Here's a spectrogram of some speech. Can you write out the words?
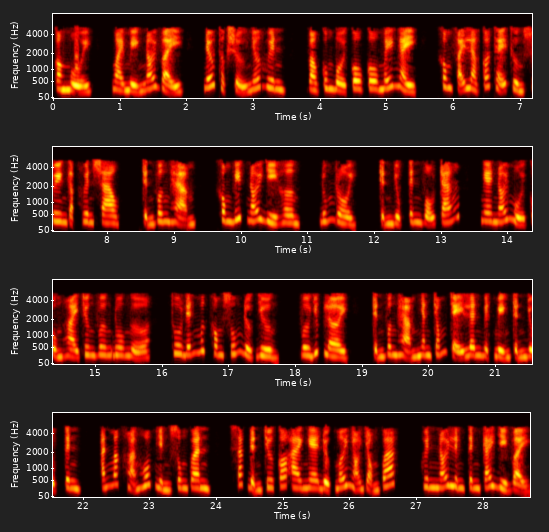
còn muội, ngoài miệng nói vậy, nếu thật sự nhớ huynh, vào cung bồi cô cô mấy ngày, không phải là có thể thường xuyên gặp huynh sao, trịnh Vân Hạm, không biết nói gì hơn, đúng rồi, trịnh Dục tinh vỗ tráng, nghe nói muội cùng Hoài Chương Vương đua ngựa, thua đến mức không xuống được giường, vừa dứt lời Trịnh Vân Hạm nhanh chóng chạy lên bịt miệng Trịnh Dục Tinh, ánh mắt hoảng hốt nhìn xung quanh, xác định chưa có ai nghe được mới nhỏ giọng quát, huynh nói linh tinh cái gì vậy,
